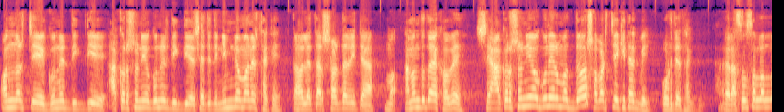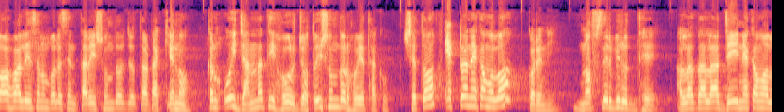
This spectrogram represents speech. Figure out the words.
অন্যর চেয়ে গুণের দিক দিয়ে, আকর্ষণীয় গুণের দিক দিয়ে সে যদি নিম্নমানের থাকে, তাহলে তার সর্দারিটা আনন্দদায়ক হবে। সে আকর্ষণীয় গুণের মধ্যেও সবার চেয়ে কি থাকবে? উঠতে থাকবে। রাসুল সাল্লাহ আলিয়াল্লাম বলেছেন, তার এই সৌন্দর্যতাটা কেন? কারণ ওই জান্নাতি হোর যতই সুন্দর হয়ে থাকুক, সে তো একটা নেকামলও করেনি। নফসের বিরুদ্ধে আল্লাহ তালা যেই নেকামল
